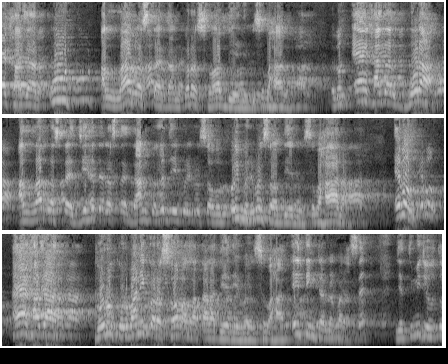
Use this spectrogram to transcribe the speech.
এক হাজার উট আল্লাহর রাস্তায় দান করার সব দিয়ে দিবে সুবহান এবং এক হাজার ঘোড়া আল্লাহর রাস্তায়, জেহাদের রাস্তায় দান করলে যে পরিমাণ সব হবে, ওই পরিমাণ সব দিয়ে দেবে সুবহান এবং এক হাজার গরু কোরবানি করা সব আল্লাহ তালা দিয়ে দিবে সুবহান এই তিনটার ব্যাপার আছে যে, তুমি যেহেতু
